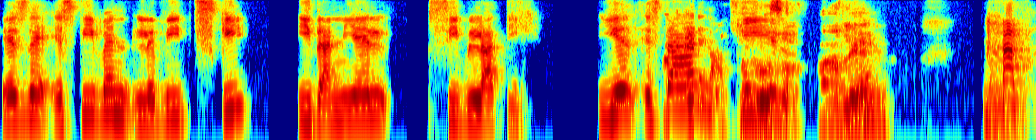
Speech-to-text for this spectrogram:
es de Steven Levitsky y Daniel Ciblati. Y es, están no, aquí. Rusos, el... No los lean.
